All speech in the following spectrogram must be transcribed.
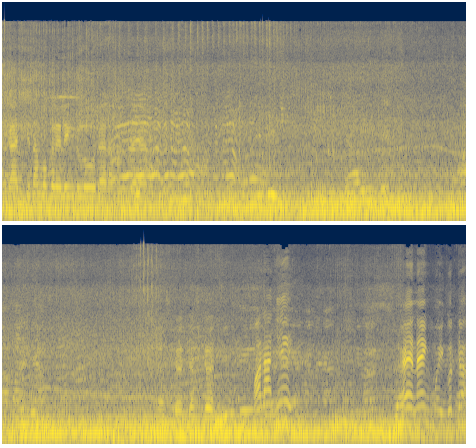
Oke, guys, kita mau keliling dulu daerah Manun Jaya. nih. Gaskeun, gaskeun. Mana Ji? Eh, Neng, mau ikut gak?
